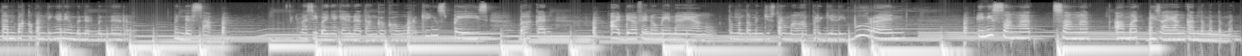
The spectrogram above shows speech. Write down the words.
tanpa kepentingan yang benar-benar mendesak. Masih banyak yang datang ke coworking space, bahkan ada fenomena yang teman-teman justru malah pergi liburan. Ini sangat sangat amat disayangkan teman-teman.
